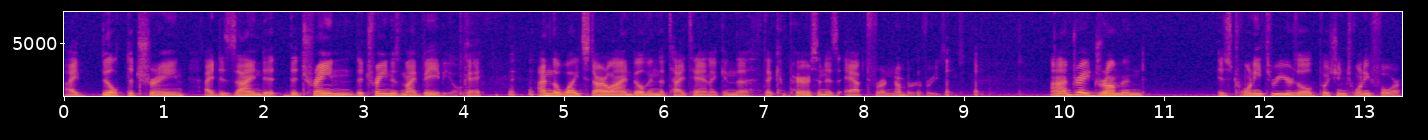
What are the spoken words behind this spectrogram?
I built the train. I designed it. The train, the train is my baby. Okay, I'm the White Star Line building the Titanic, and the the comparison is apt for a number of reasons. Andre Drummond is 23 years old, pushing 24,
